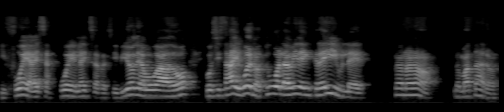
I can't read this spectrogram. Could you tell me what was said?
Y fue a esa escuela y se recibió de abogado, y vos decís, ay, bueno, tuvo la vida increíble. No, no, no, lo mataron.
